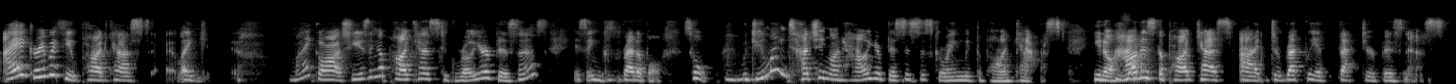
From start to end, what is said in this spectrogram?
I agree with you. Podcast, like my gosh, using a podcast to grow your business is incredible. So, mm-hmm. would you mind touching on how your business is growing with the podcast? You know, how yeah. does the podcast uh, directly affect your business?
